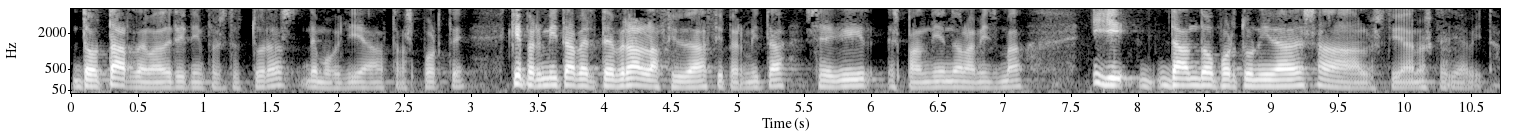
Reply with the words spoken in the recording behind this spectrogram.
dotar de Madrid de infraestructuras de movilidad, transporte, que permita vertebrar la ciudad y permita seguir expandiendo la misma y dando oportunidades a los ciudadanos que allí habitan.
